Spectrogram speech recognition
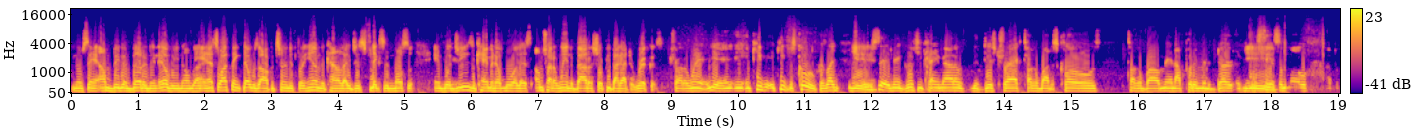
what I'm saying? I'm bigger and better than ever. You know what I mean? Right. And so I think that was an opportunity for him to kind of like just flex his muscle. And but Yeah. Jeezy came in up more or less. I'm trying to win the battle and show people I got the records. try to win. Yeah, and, and- keep it, keep us cool. Cause like Yeah. you said, man, Gucci came out of the diss track, talk about his clothes, talk about man, I put him in the dirt. If you Yeah. send some more, I put-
